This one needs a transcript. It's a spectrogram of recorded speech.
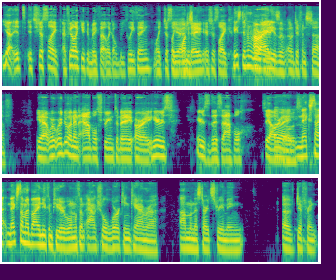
yeah, it's it's just like I feel like you can make that like a weekly thing, like just like Yeah, one just- day. It's just like Taste different All right. varieties of, of different stuff. yeah, we're we're doing an apple stream today. All right, here's here's this apple. See how All it right. goes. Next time, next time I buy a new computer, one with an actual working camera, I'm gonna start streaming of different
